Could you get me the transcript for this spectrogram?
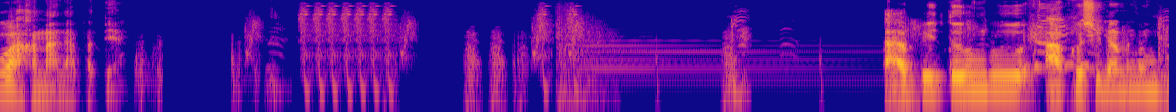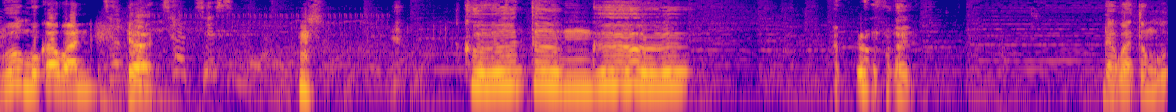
Wah, kena dapat ya. Tapi tunggu, aku sudah menunggu, kawan. Dot. ku tunggu. Udah gua tunggu.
